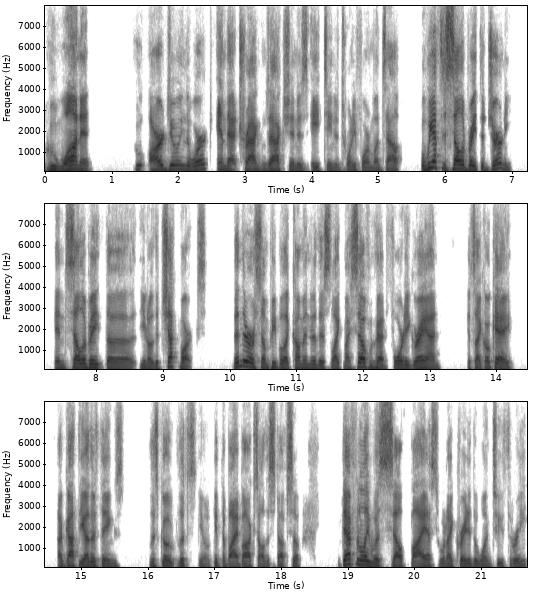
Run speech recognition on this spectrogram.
who want it, who are doing the work, and that transaction is 18 to 24 months out. But we have to celebrate the journey and celebrate the you know the check marks then there are some people that come into this like myself who had 40 grand. It's like, okay, I've got the other things. Let's go, let's, you know, get the buy box, all this stuff. So definitely was self bias when I created the one, two, three.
